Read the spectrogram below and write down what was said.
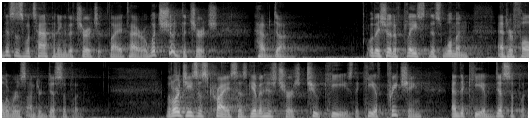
This is what's happening in the church at Thyatira. What should the church have done? Well, they should have placed this woman and her followers under discipline. The Lord Jesus Christ has given his church two keys the key of preaching and the key of discipline.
